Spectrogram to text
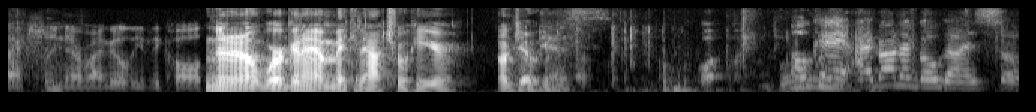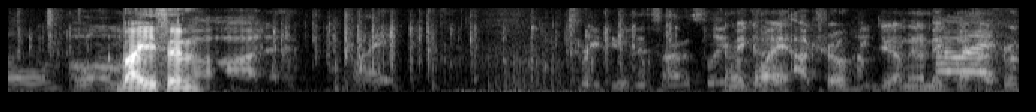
Actually, never mind. I'm gonna leave the call. No, no, no. We're gonna make an outro here. I'm joking. Yes. What? Okay, I gotta go, guys. So Oh Bye, Ethan. God. bye. Should we do this honestly? I'm my outro. I'm, dude, I'm gonna make my Alright. outro.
